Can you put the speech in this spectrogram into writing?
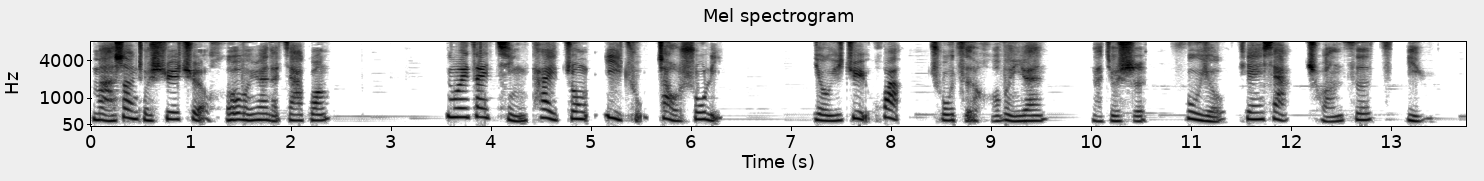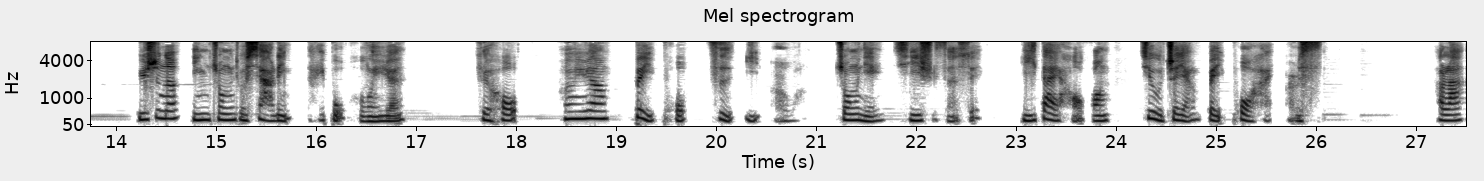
马上就削去了何文渊的加官，因为在景泰中易主诏书里有一句话出自何文渊，那就是“富有天下传之子”一语。于是呢，英宗就下令逮捕何文渊，最后何文渊被迫自缢而亡，终年七十三岁，一代好皇就这样被迫害而死。好啦。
